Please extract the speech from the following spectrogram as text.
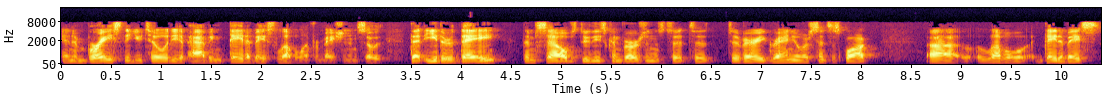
and embrace the utility of having database level information, and so that either they themselves do these conversions to to, to very granular census block uh, level database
